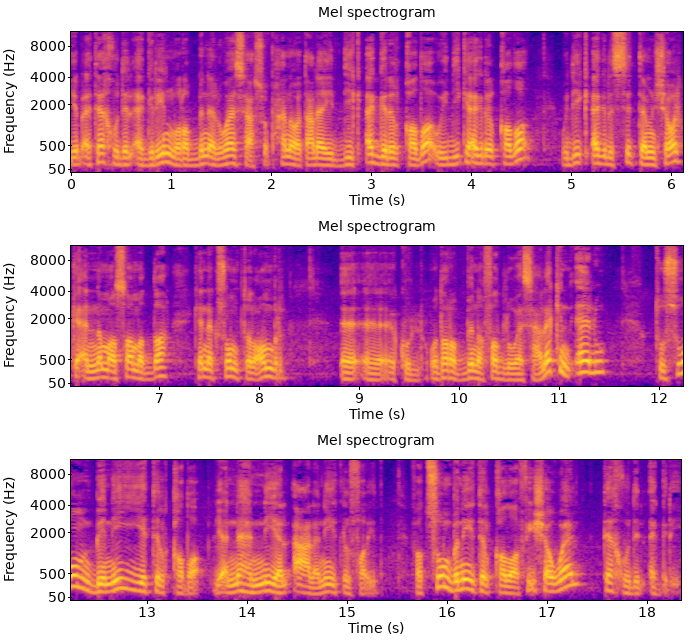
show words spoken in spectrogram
يبقى تاخد الأجرين وربنا الواسع سبحانه وتعالى يديك أجر القضاء ويديك أجر القضاء ويديك أجر الستة من شوال كأنما صام الظهر كأنك صمت العمر كله وده ربنا فضله واسع. لكن قالوا تصوم بنية القضاء لأنها النية الأعلى نية الفريضة. فتصوم بنية القضاء في شوال تاخد الأجرين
